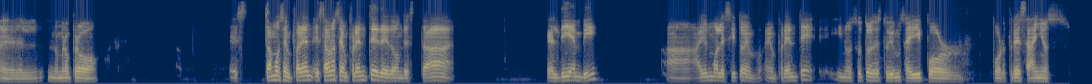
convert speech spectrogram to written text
el, número, pero estamos enfrente, estábamos enfrente de donde está el DMV. Uh, hay un molecito en, enfrente y nosotros estuvimos ahí por, por tres años.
